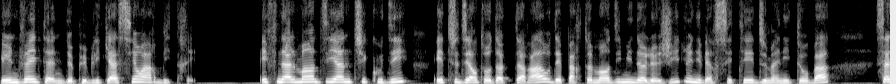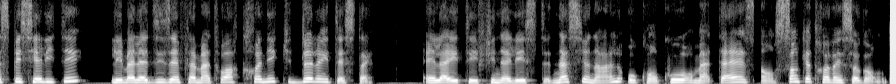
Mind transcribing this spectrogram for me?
et une vingtaine de publications arbitrées. Et finalement, Diane Chikoudi, étudiante au doctorat au département d'immunologie de l'Université du Manitoba. Sa spécialité, les maladies inflammatoires chroniques de l'intestin. Elle a été finaliste nationale au concours Ma thèse en 180 secondes.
